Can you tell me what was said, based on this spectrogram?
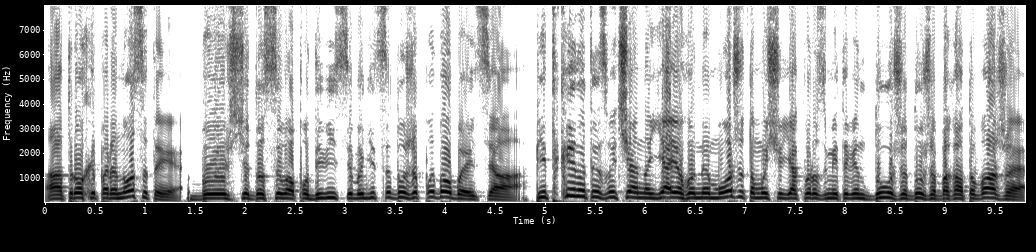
а, трохи переносити. Ближче до села, подивіться, мені це дуже подобається. Підкинути, звичайно, я його не можу, тому що, як ви розумієте, він дуже-дуже багато важить.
